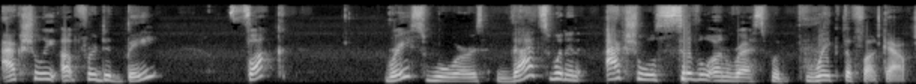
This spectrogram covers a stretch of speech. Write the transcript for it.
actually up for debate, fuck race wars. That's when an actual civil unrest would break the fuck out.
